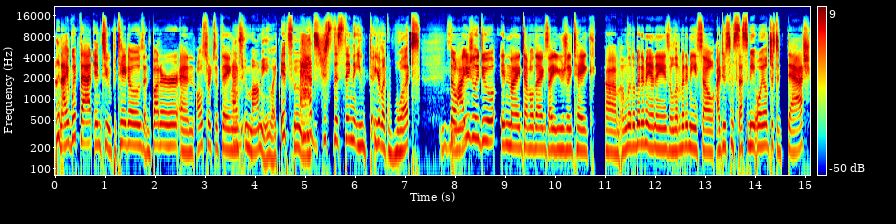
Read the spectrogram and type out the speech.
And I whip that into potatoes and butter and all sorts of things adds umami. Like it's boom. adds just this thing that you you're like what so i usually do in my deviled eggs i usually take um, a little bit of mayonnaise a little bit of miso i do some sesame oil just a dash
